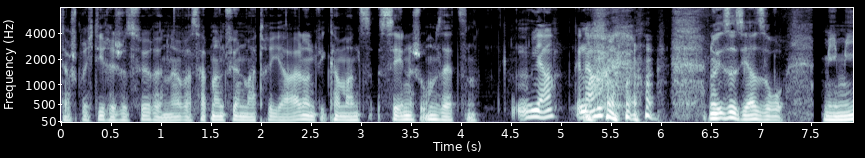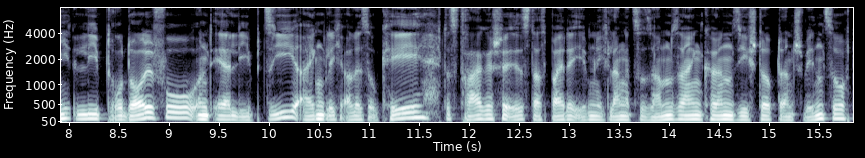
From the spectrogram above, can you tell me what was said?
da spricht die Regisseurin. Ne? Was hat man für ein Material und wie kann man es szenisch umsetzen? Ja, genau. Nur ist es ja so, Mimi liebt Rodolfo und er liebt sie, eigentlich alles okay. Das Tragische ist, dass beide eben nicht lange zusammen sein können. Sie stirbt an Schwindsucht.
